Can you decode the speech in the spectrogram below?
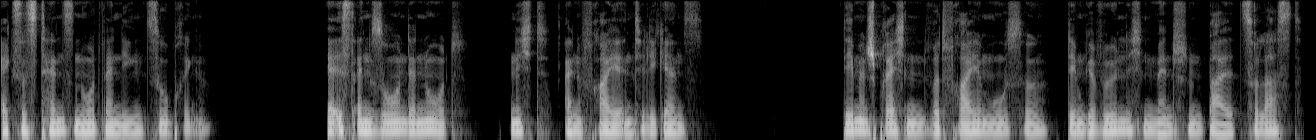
Existenznotwendigen zubringe. Er ist ein Sohn der Not, nicht eine freie Intelligenz. Dementsprechend wird freie Muße dem gewöhnlichen Menschen bald zur Last,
